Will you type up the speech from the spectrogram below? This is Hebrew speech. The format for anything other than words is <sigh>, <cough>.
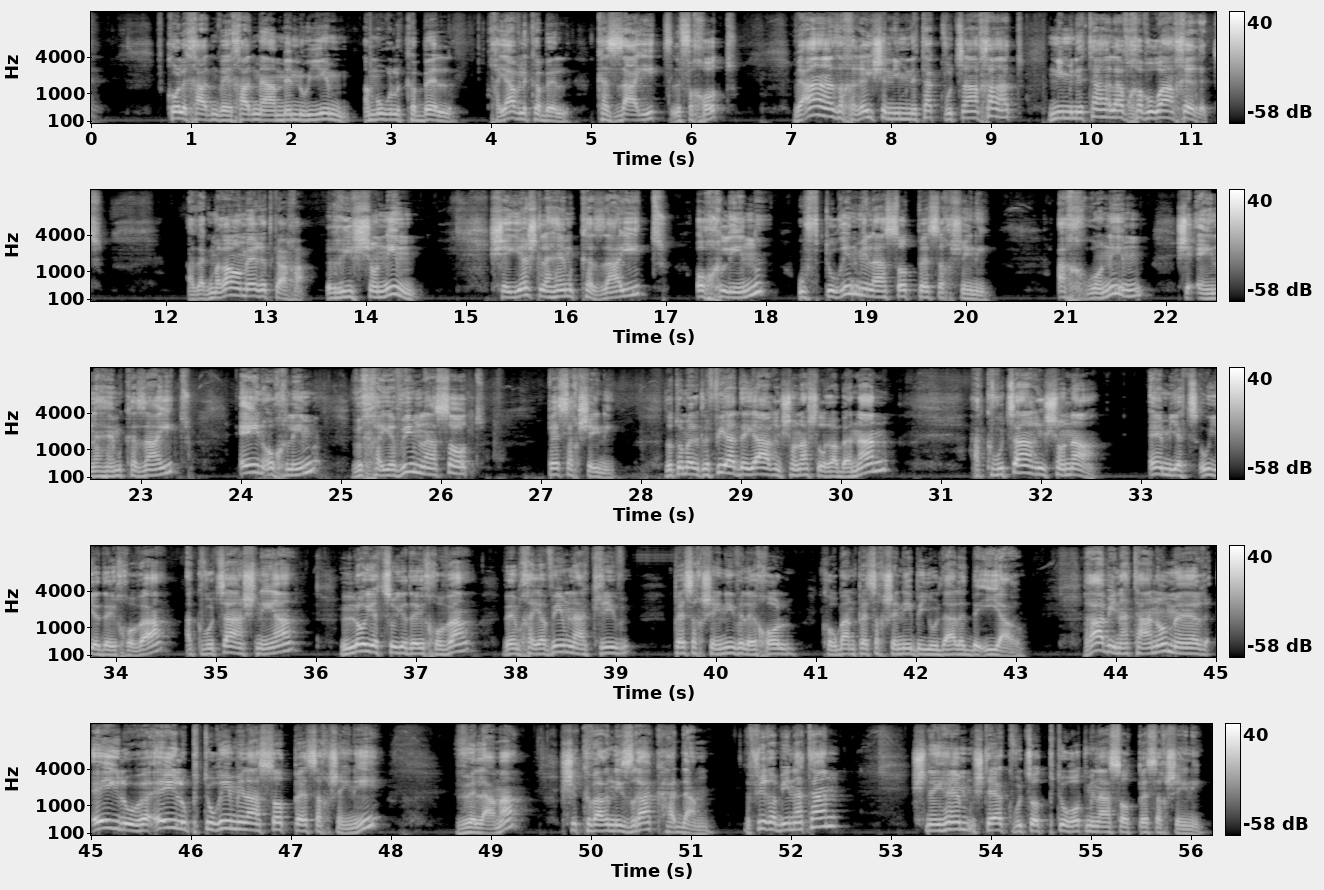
כל אחד ואחד מהמנויים אמור לקבל, חייב לקבל, כזית לפחות, ואז אחרי שנמנתה קבוצה אחת, נמנתה עליו חבורה אחרת. אז הגמרא אומרת ככה, ראשונים שיש להם כזית, אוכלין ופטורין מלעשות פסח שני. אחרונים שאין להם כזית, אין אוכלים וחייבים לעשות פסח שני. זאת אומרת, לפי הדעה הראשונה של רבנן, הקבוצה הראשונה הם יצאו ידי חובה, הקבוצה השנייה לא יצאו ידי חובה, והם חייבים להקריב פסח שני ולאכול קורבן פסח שני בי"ד באייר. רבי נתן אומר, אילו ואילו פטורים מלעשות פסח שני, ולמה? שכבר נזרק הדם. לפי רבי נתן, שניהם, שתי הקבוצות פטורות מלעשות פסח שני.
